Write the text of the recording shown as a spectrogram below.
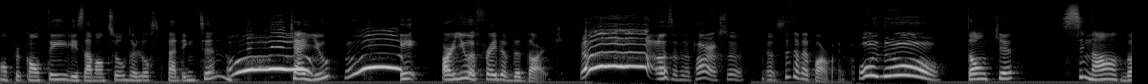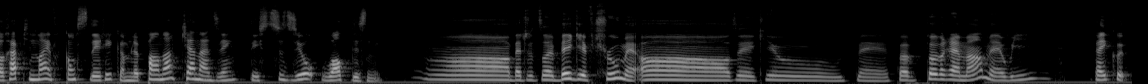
on peut compter Les aventures de l'ours Paddington, Caillou et Are You Afraid of the Dark? Ah, ça fait peur, ça. Euh, Ça, ça fait peur, ouais. Oh non! Donc, euh, Sinard va rapidement être considéré comme le pendant canadien des studios Walt Disney. Oh, ben je veux dire big if true, mais oh, c'est cute. Mais pas, pas vraiment, mais oui. Ben écoute,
